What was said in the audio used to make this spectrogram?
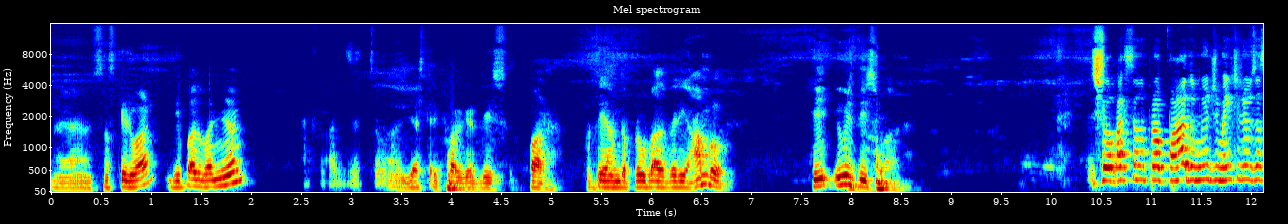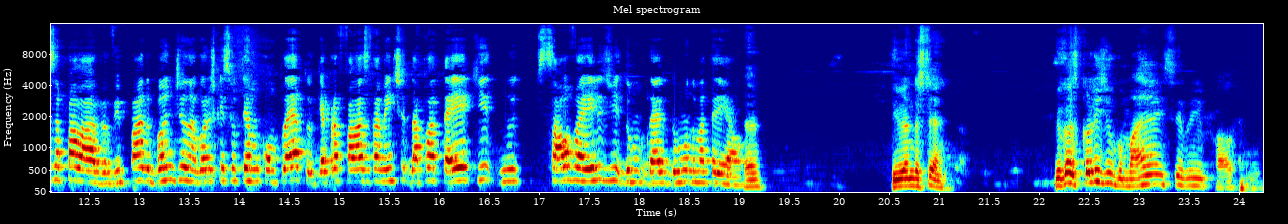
uh, Sanskrit word, Vipad Bhanjan. Uh, just I forget this word. Pratihanda Prabhupada very humble. He used this word. Shila Bhaktisiddhanta Prabhupada, humildemente, ele usa essa palavra, Vipada Bandhana, agora esqueci o termo completo, que é para falar exatamente da plateia que salva ele de- do, da- do mundo material. Do you understand? Because Kali Yuga, Maya is very powerful.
